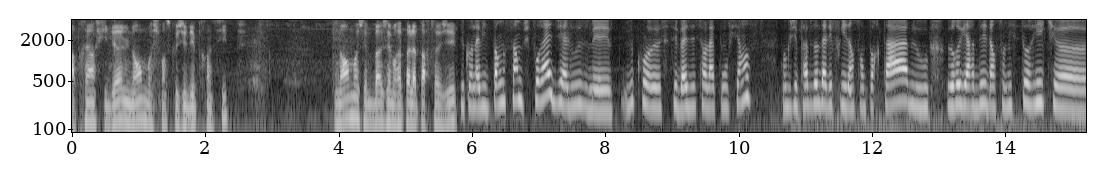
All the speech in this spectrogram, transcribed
Après, infidèle, non, moi je pense que j'ai des principes. Non, moi j'aime, bah, j'aimerais pas la partager. Vu qu'on n'habite pas ensemble, je pourrais être jalouse, mais vu que euh, c'est basé sur la confiance, donc j'ai pas besoin d'aller fouiller dans son portable ou, ou de regarder dans son historique euh,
